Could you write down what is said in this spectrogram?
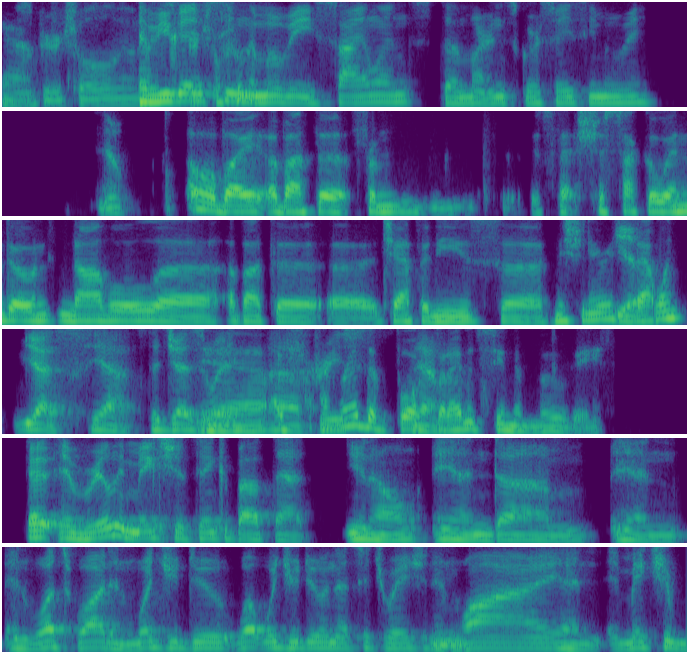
yeah. spiritual. Uh, have you guys seen food. the movie Silence, the Martin Scorsese movie? No. Oh, by about the from it's that Shusaku Endo novel uh, about the uh, Japanese uh, missionaries. Yeah. That one. Yes, yeah, the Jesuit. Yeah, I've, uh, I've read the book, yeah. but I haven't seen the movie. It, it, really makes you think about that, you know, and um, and and what's what, and what you do, what would you do in that situation, and mm. why, and it makes you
